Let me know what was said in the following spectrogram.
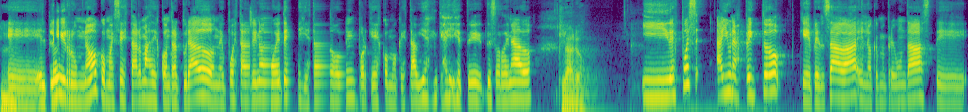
Mm. Eh, el playroom, ¿no? Como ese estar más descontracturado, donde puede estar lleno de juguetes y está todo bien, porque es como que está bien que ahí esté desordenado. Claro. Y después hay un aspecto que pensaba en lo que me preguntabas de,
